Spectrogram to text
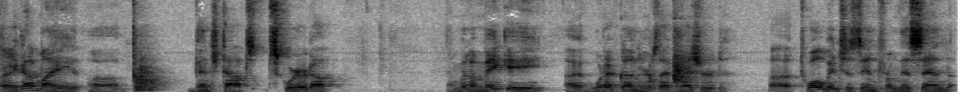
I got my uh, bench tops squared up. I'm gonna make a, uh, what I've done here is I've measured uh, 12 inches in from this end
